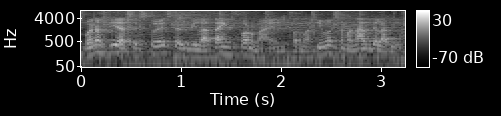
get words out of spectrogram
Buenos días, esto es el Vilatá Informa, el informativo semanal de la Vila.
